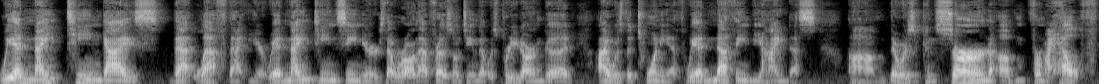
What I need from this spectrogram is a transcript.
we had 19 guys that left that year. We had 19 seniors that were on that Fresno team that was pretty darn good. I was the 20th. We had nothing behind us. Um, there was a concern of for my health.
